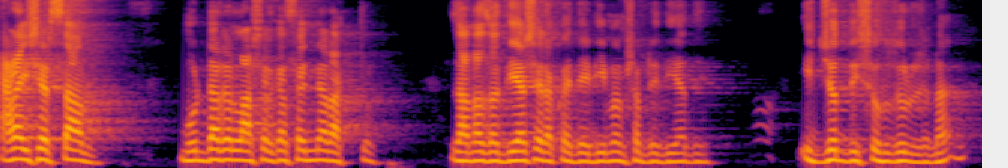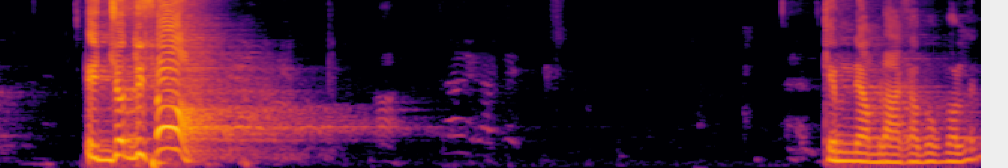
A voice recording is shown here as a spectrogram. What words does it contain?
আড়াইশের চাল, মুর্দারের লাশের কাছে না রাখতো। জানাজা দিয়া সে রাখা দেয় ইমাম সাহেবরে দিয়া দে ইজ্জত দিছ হুজুর না? ইজ্জত দিছ? কেমনে আমরা আগাবো বলেন?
